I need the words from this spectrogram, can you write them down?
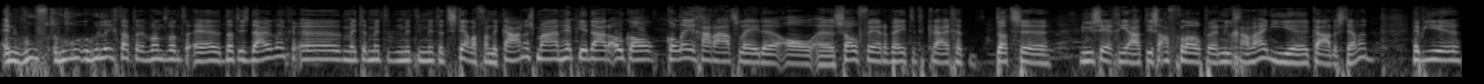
En hoe, hoe, hoe ligt dat? er? Want, want eh, dat is duidelijk eh, met, met, met, met het stellen van de kaders. Maar heb je daar ook al collega-raadsleden al eh zo ver weten te krijgen dat ze nu zeggen, ja het is afgelopen en nu gaan wij die kaders stellen? Heb je,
